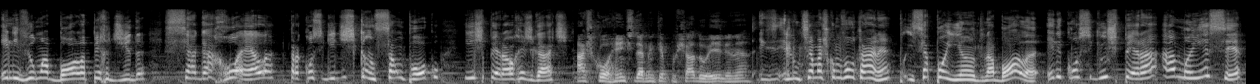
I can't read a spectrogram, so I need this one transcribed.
ele viu uma bola perdida, se agarrou a ela para conseguir descansar um pouco e esperar o resgate. As correntes devem ter puxado ele, né? Ele não tinha mais como voltar, né? E se apoiando na bola, ele conseguiu esperar amanhecer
